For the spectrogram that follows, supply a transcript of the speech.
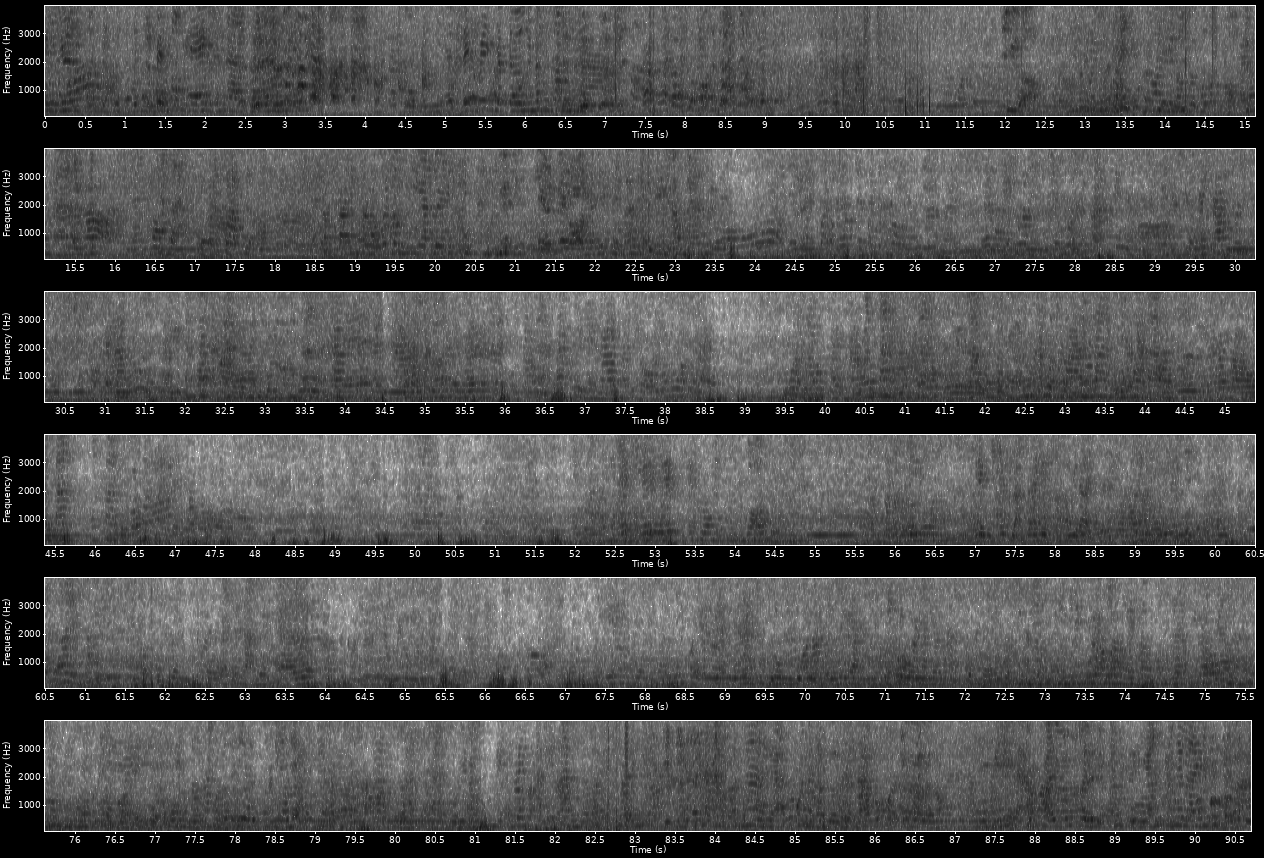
นี่แล้วจะกินกันนี้จะกินเป็นห้องแอร์อีกนะเด็กวิ่งมาเจอกันทั้งห้องจริงเหรอออกไปห้องน้ำห้องไหนเราก็ต้องเรียนเลยเรียนไปก่อนนะที่เห็นนะที่ทำงานเลย เอ็กเอ็กเอ็กเอ็กลงเอ็กเอ็กหลังได้เอ็กขาไม่ได้ลักษณะเหมือนกันนี่แหละ ใครลุกเลย เสียงอะไรถึงสิ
